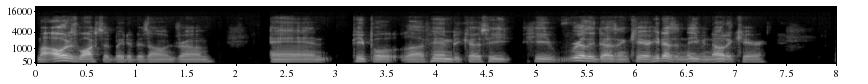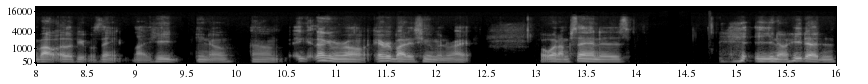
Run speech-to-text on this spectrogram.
My oldest walks to the beat of his own drum, and people love him because he he really doesn't care. He doesn't even know to care about what other people think. Like he, you know, um, don't get me wrong, everybody's human, right? But what I'm saying is, he, you know, he doesn't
